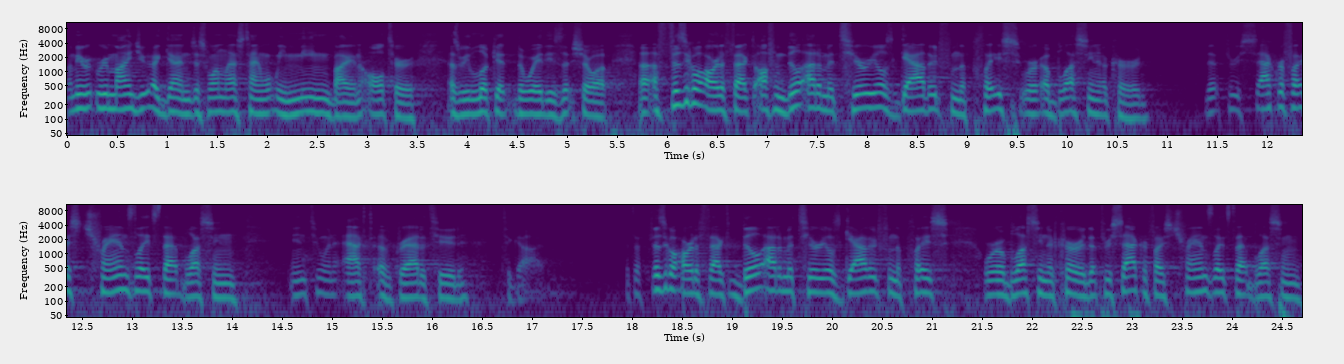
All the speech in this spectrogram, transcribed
Let me remind you again, just one last time, what we mean by an altar as we look at the way these that show up. Uh, a physical artifact often built out of materials gathered from the place where a blessing occurred that through sacrifice translates that blessing into an act of gratitude to God. It's a physical artifact built out of materials gathered from the place where a blessing occurred that through sacrifice translates that blessing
